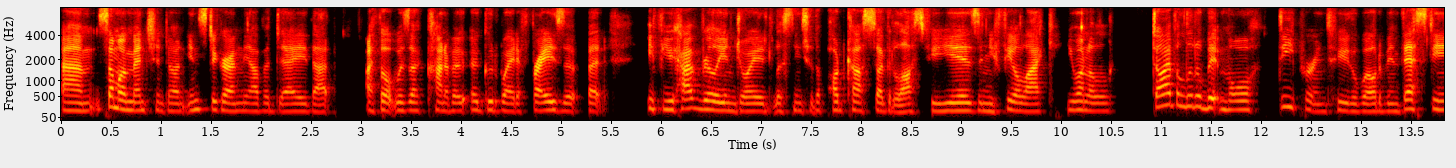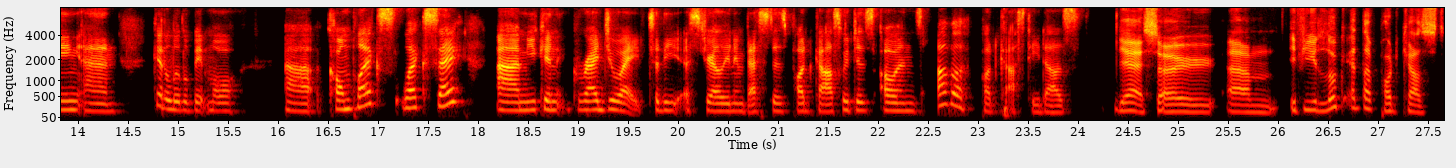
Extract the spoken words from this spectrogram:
um, someone mentioned on Instagram the other day that I thought was a kind of a, a good way to phrase it. But if you have really enjoyed listening to the podcast over the last few years and you feel like you want to dive a little bit more deeper into the world of investing and get a little bit more uh, complex, let's say, um, you can graduate to the Australian Investors podcast, which is Owen's other podcast he does. Yeah. So um, if you look at the podcast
